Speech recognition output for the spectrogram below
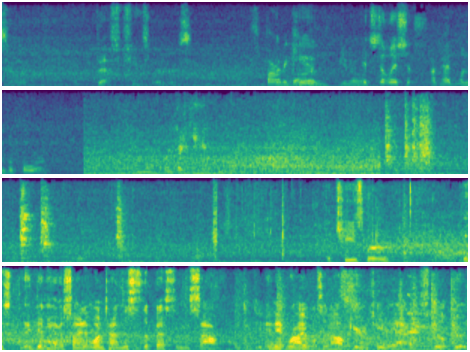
These are the best cheeseburgers. It's The barbecue. bun, you know, It's delicious. I've had one before. Oh, thank you. the cheeseburger. This they did have a sign at one time. This is the best in the South, and it rivals it. I'll guarantee that. It's still good.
